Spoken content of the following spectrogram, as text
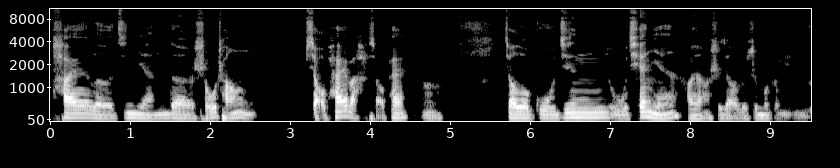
拍了今年的首场小拍吧，小拍，嗯，叫做“古今五千年”，好像是叫做这么个名字。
